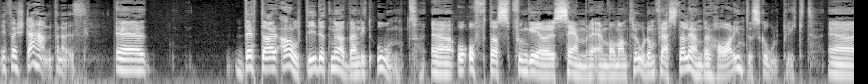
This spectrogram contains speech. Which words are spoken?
i första hand på något vis? Eh, detta är alltid ett nödvändigt ont eh, och oftast fungerar det sämre än vad man tror. De flesta länder har inte skolplikt. Eh,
